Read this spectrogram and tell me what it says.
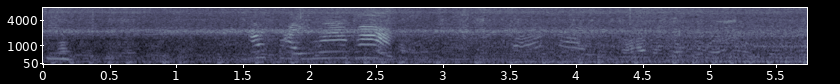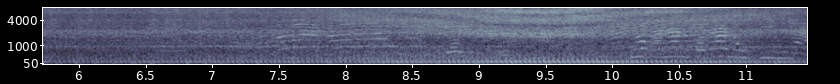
มาค่ะค่ะลุงจิมาไข่มาค่ะยกอันนั้นก็ได้ลุงจิมน่ะ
